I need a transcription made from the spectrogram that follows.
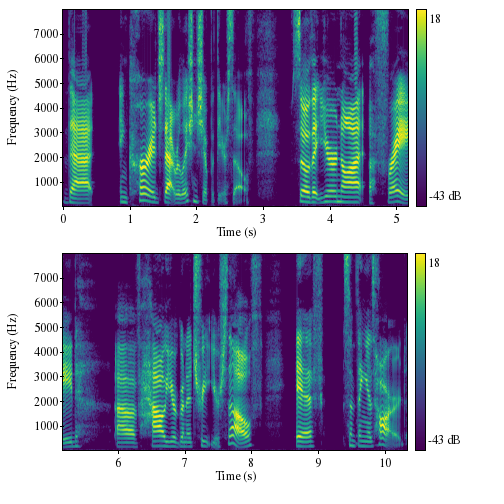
that encourage that relationship with yourself so that you're not afraid of how you're going to treat yourself if something is hard,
